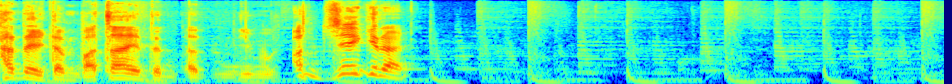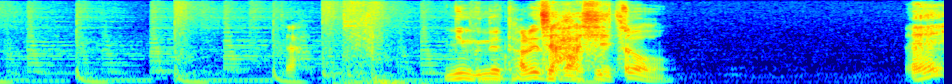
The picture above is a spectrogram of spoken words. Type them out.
다들 일단 맞아야 된다는 님은 아 제기랄. 자. 님 근데 다리에서 자, 맞죠? 에?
